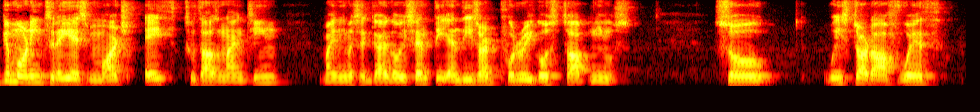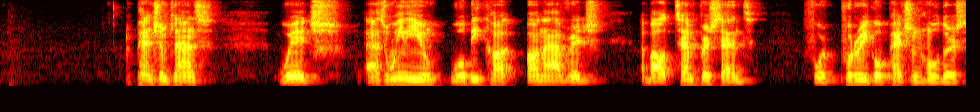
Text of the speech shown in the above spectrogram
Good morning. Today is March 8th, 2019. My name is Edgardo Vicente, and these are Puerto Rico's top news. So, we start off with pension plans, which, as we knew, will be cut on average about 10% for Puerto Rico pension holders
